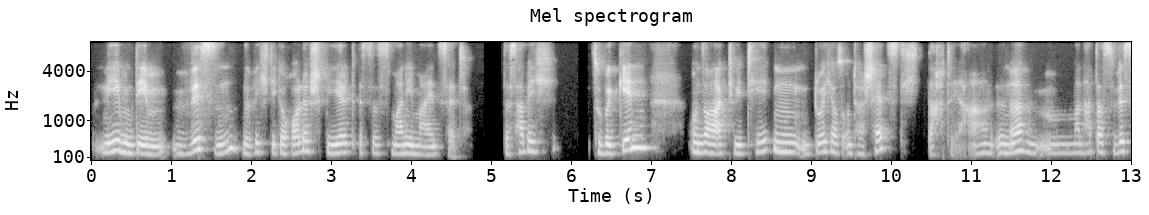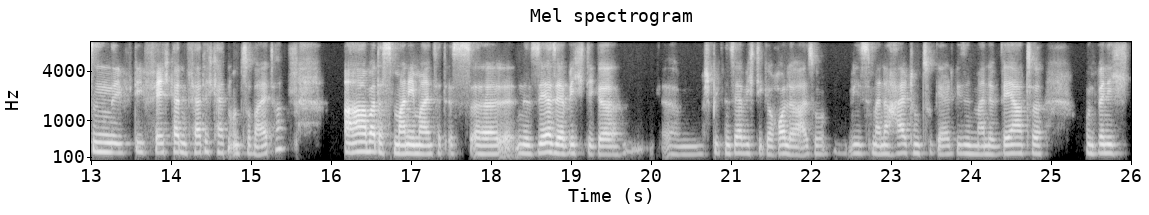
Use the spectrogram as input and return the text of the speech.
neben dem Wissen eine wichtige Rolle spielt, ist das Money Mindset. Das habe ich zu Beginn unserer Aktivitäten durchaus unterschätzt. Ich dachte, ja, ne, man hat das Wissen, die, die Fähigkeiten, Fertigkeiten und so weiter. Aber das Money Mindset ist äh, eine sehr, sehr wichtige, ähm, spielt eine sehr wichtige Rolle. Also wie ist meine Haltung zu Geld? Wie sind meine Werte? Und wenn ich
